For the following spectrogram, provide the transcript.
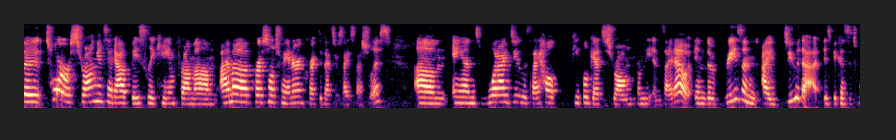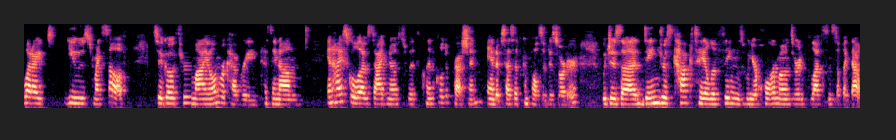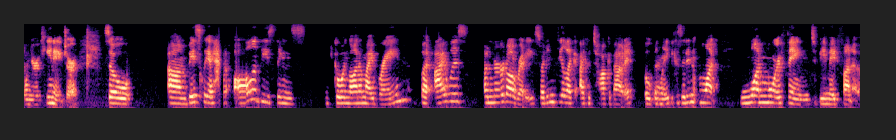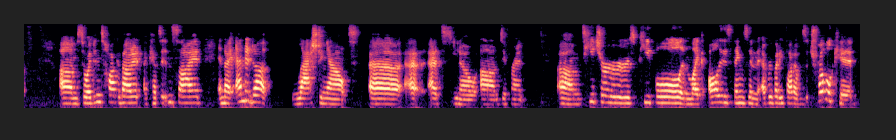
the tour Strong Inside Out basically came from um, I'm a personal trainer and corrective exercise specialist, um, and what I do is I help people get strong from the inside out. And the reason I do that is because it's what I t- used myself to go through my own recovery. Because in um, in high school, I was diagnosed with clinical depression and obsessive compulsive disorder, which is a dangerous cocktail of things when your hormones are in flux and stuff like that when you're a teenager. So um, basically, I had all of these things going on in my brain, but I was a nerd already, so I didn't feel like I could talk about it openly Right. because I didn't want one more thing to be made fun of. Um, so I didn't talk about it. I kept it inside, and I ended up lashing out uh, at, at you know um, different um, teachers, people, and like all these things, and everybody thought I was a trouble kid.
